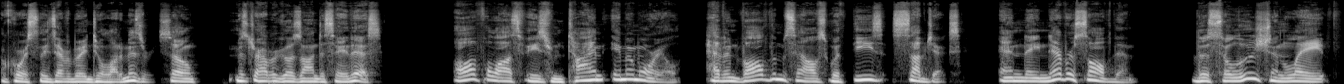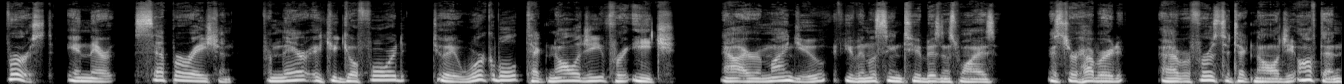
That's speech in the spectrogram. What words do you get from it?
of course leads everybody into a lot of misery. So Mr. Hubbard goes on to say this all philosophies from time immemorial have involved themselves with these subjects and they never solved them. The solution lay first in their separation. From there, it could go forward to a workable technology for each. Now, I remind you, if you've been listening to Business Wise, Mr. Hubbard uh, refers to technology often,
